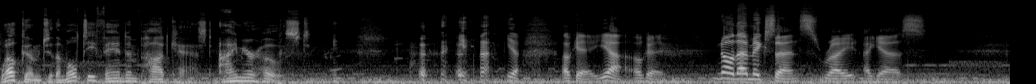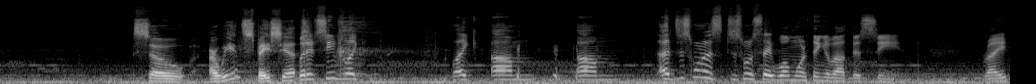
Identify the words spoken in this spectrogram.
welcome to the Multi Fandom Podcast. I'm your host. yeah. Yeah. Okay. Yeah. Okay. No, that makes sense, right? I guess. So, are we in space yet? But it seems like, like, um, um, I just want to just want to say one more thing about this scene, right?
